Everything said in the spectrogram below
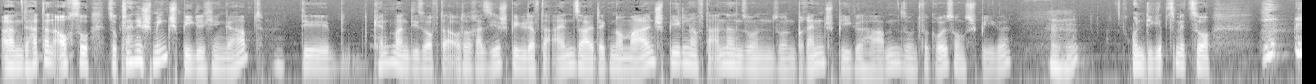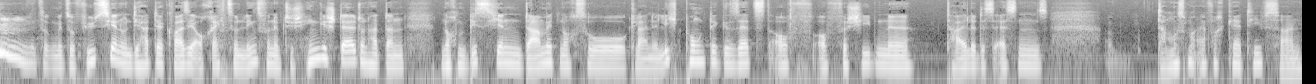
ähm, der hat dann auch so, so kleine Schminkspiegelchen gehabt, die kennt man, die so auf der, oder Rasierspiegel, die auf der einen Seite einen normalen Spiegel und auf der anderen so einen, so einen Brennspiegel haben, so einen Vergrößerungsspiegel. mhm. Und die gibt's mit so, mit so mit so Füßchen und die hat er quasi auch rechts und links von dem Tisch hingestellt und hat dann noch ein bisschen damit noch so kleine Lichtpunkte gesetzt auf, auf verschiedene Teile des Essens. Da muss man einfach kreativ sein.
